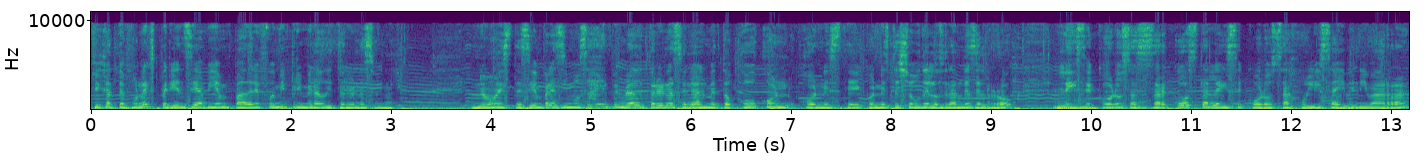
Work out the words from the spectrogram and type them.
Fíjate, fue una experiencia bien padre. Fue mi primer auditorio nacional. ¿no? Este, siempre decimos, ay, el primer auditorio nacional me tocó con, con, este, con este show de los grandes del rock. Le hice coros a César Costa, le hice coros a Julisa y Ben Ibarra.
